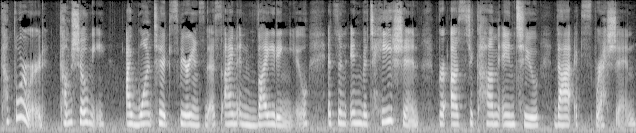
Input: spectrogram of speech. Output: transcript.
come forward, come show me. I want to experience this. I'm inviting you. It's an invitation for us to come into that expression.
